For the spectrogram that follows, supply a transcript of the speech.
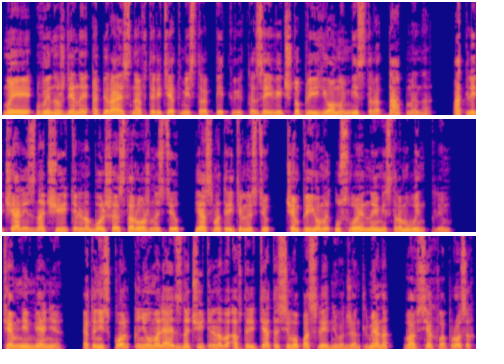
Мы вынуждены, опираясь на авторитет мистера Пиквика, заявить, что приемы мистера Тапмена отличались значительно большей осторожностью и осмотрительностью, чем приемы, усвоенные мистером Уинклем. Тем не менее, это нисколько не умаляет значительного авторитета сего последнего джентльмена во всех вопросах,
